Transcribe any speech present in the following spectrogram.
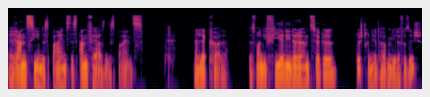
Ranziehen des Beins, des Anfersen des Beins. Ein Leg Curl. Das waren die vier, die da im Zirkel durchtrainiert haben, jeder für sich.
